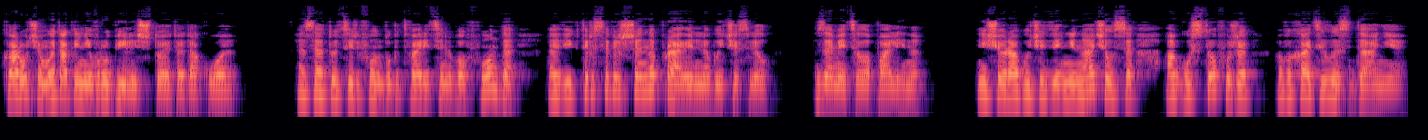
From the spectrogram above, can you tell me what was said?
Короче, мы так и не врубились, что это такое». Зато телефон благотворительного фонда Виктор совершенно правильно вычислил, заметила Полина. Еще рабочий день не начался, а Густов уже выходил из здания.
